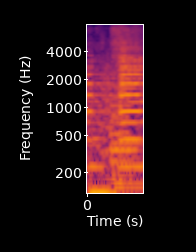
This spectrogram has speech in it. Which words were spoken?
Bye.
